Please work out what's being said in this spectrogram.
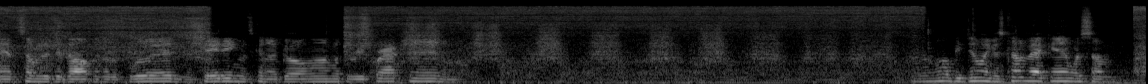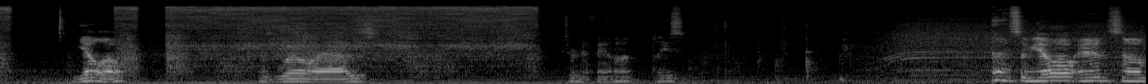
and some of the development of the fluid and the shading that's going to go along with the refraction. And, what I'll be doing is coming back in with some yellow as well as turn the fan on please some yellow and some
